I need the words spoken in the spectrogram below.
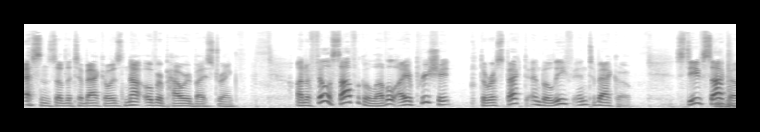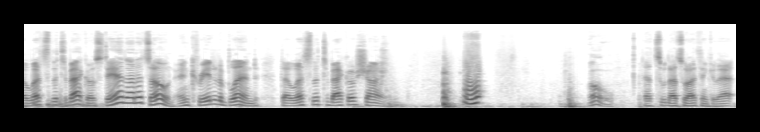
essence of the tobacco is not overpowered by strength. On a philosophical level, I appreciate the respect and belief in tobacco. Steve Saka lets the tobacco stand on its own and created a blend that lets the tobacco shine. Oh, That's that's what I think of that.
